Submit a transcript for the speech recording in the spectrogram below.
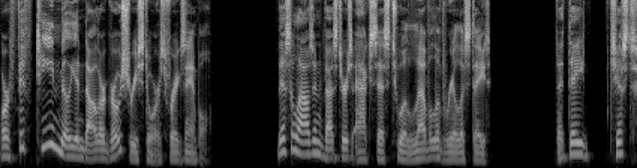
or $15 million grocery stores, for example. This allows investors access to a level of real estate that they just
